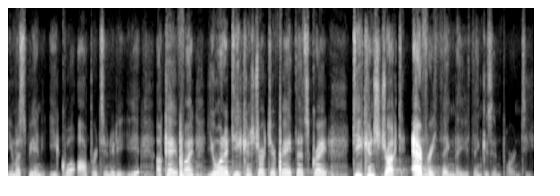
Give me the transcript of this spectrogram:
You must be an equal opportunity. Okay, fine. You want to deconstruct your faith? That's great. Deconstruct everything that you think is important to you.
